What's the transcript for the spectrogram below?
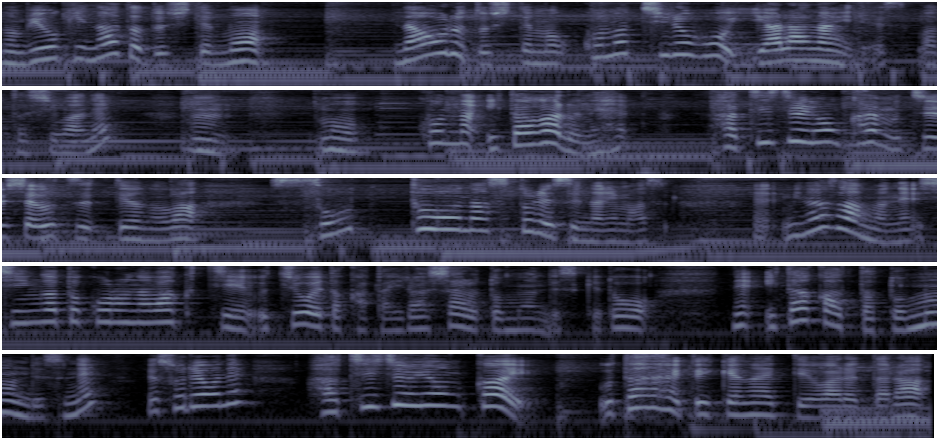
の病気になったとしても治るとしてもこの治療法やらないです。私はね。うん。もうこんな痛がるね。84回も注射打つっていうのは相当なストレスになります。え皆さんもね新型コロナワクチン打ち終えた方いらっしゃると思うんですけど、ね、痛かったと思うんですね。でそれをね84回打たないといけないって言われたら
